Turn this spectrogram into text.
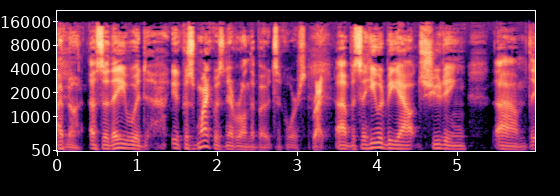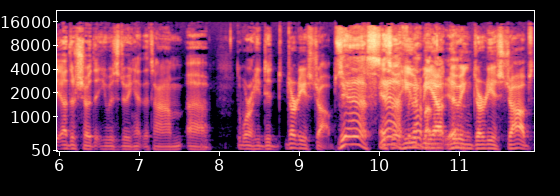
I've not. Uh, so they would, because Mike was never on the boats, of course. Right. Uh, but so he would be out shooting um, the other show that he was doing at the time, uh, the one where he did Dirtiest Jobs. Yes, And yeah, so he would be out that, yeah. doing Dirtiest Jobs,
